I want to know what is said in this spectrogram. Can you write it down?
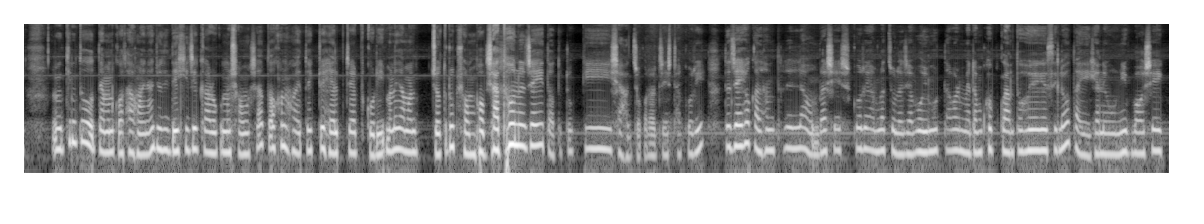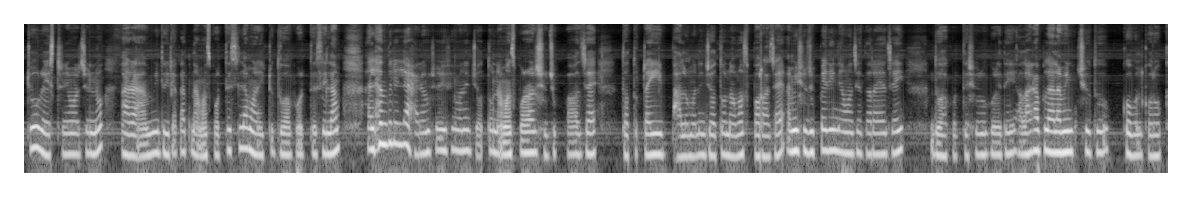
কিন্তু তেমন কথা হয় না। যদি দেখি যে কারও কোনো সমস্যা, তখন হয়তো একটু হেল্প টেল্প করি। মানে আমার যতটুকু সম্ভব সাধ্য অনুযায়ী ততটুকুই সাহায্য করার চেষ্টা করি। তো যাই হোক, আলহামদুলিল্লাহ আমরা শেষ করে আমরা চলে যাব। ওই মুহূর্তে আমার ম্যাডাম খুব ক্লান্ত হয়ে গেছিল, তাই এখানে উনি বসে একটু রেস্ট নেওয়ার জন্য। আর আমি দুই রাকাত নামাজ পড়তেছিলাম আর একটু দোয়া পড়তেছিলাম। আলহামদুলিল্লাহ হারাম শরীফে মানে যত নামাজ পড়ার সুযোগ পাওয়া যায়, ততটাই ভালো মানে যত নামাজ পড়া যায়। আমি সুযোগ পাইলেই নামাজে দাঁড়ায় যাই, দোয়া করতে শুরু করে দিই। আল্লাহ রাবুল আলমিন শুধু কবল করুক,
